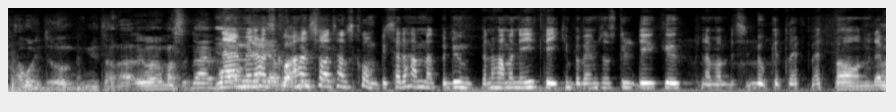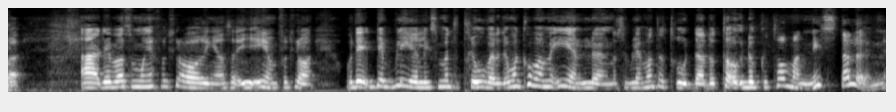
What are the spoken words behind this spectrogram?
han var ju inte ung utan det var massa, nej, Nej men hans, han sa att hans kompis hade hamnat på Dumpen och han var nyfiken på vem som skulle dyka upp när man bokade träff med ett barn. Det var, ja, det var så många förklaringar alltså, i en förklaring. Och det, det blir liksom inte trovärdigt. Om man kommer med en lögn och så blir man inte trodd där, då tar, då tar man nästa lögn.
